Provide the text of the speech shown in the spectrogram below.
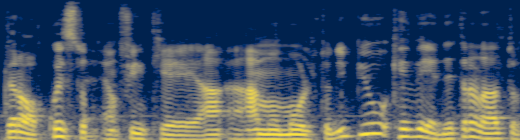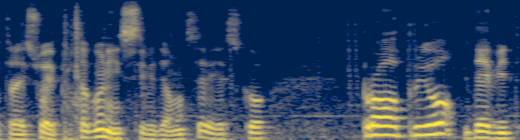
però questo è un film che amo molto di più, che vede tra l'altro tra i suoi protagonisti, vediamo se riesco, proprio David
